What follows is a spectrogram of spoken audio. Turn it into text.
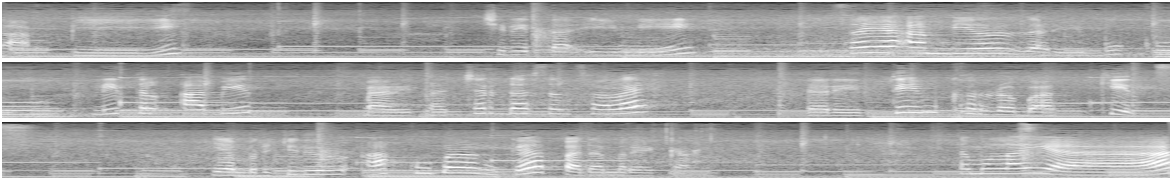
Tapi cerita ini saya ambil dari buku Little Abid Balita Cerdas dan Soleh dari tim Cordoba Kids yang berjudul Aku Bangga Pada Mereka. Kita mulai ya.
